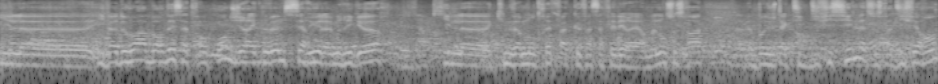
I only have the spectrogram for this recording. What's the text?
il, va devoir aborder cette rencontre, je dirais, avec le même sérieux la même rigueur qu'il nous a montré que face à Federer. Maintenant, ce sera un point de vue tactique difficile, ce sera différent.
